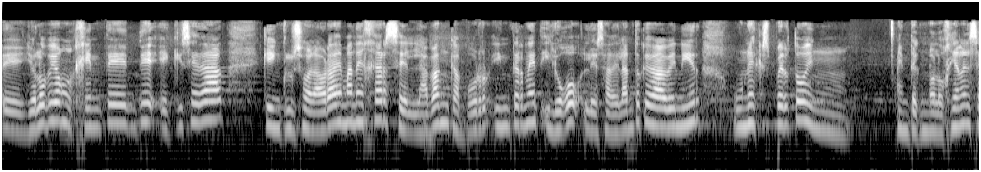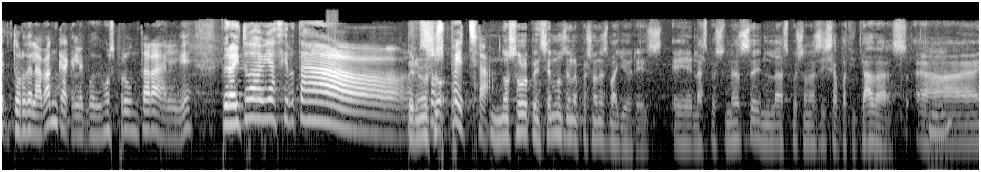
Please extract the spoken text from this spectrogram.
eh, yo lo veo en gente de X edad que incluso a la hora de manejarse la banca por Internet y luego les adelanto que va a venir un experto en, en tecnología en el sector de la banca, que le podemos preguntar a él. ¿eh? Pero hay todavía cierta sospecha. no solo pensemos en las personas mayores, en las personas, en las personas discapacitadas. Ah,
